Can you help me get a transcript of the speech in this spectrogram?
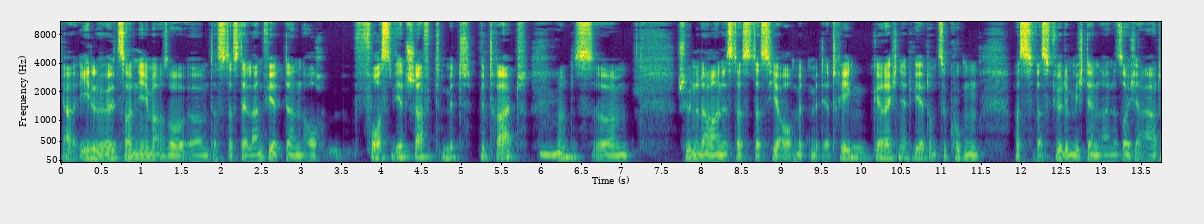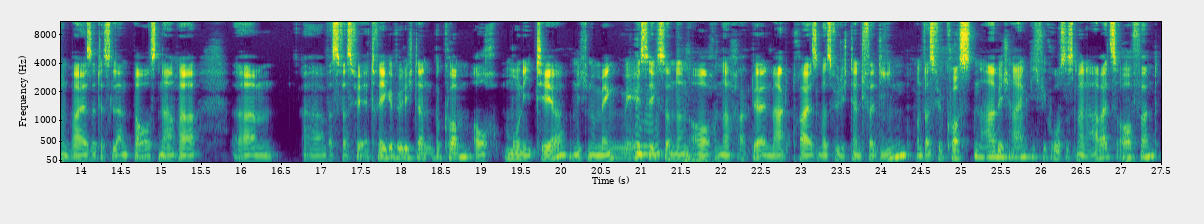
ja, Edelhölzer nehme, also ähm, dass, dass der Landwirt dann auch Forstwirtschaft mit betreibt. Mhm. Das ähm, Schöne daran ist, dass das hier auch mit, mit Erträgen gerechnet wird, um zu gucken, was, was würde mich denn eine solche Art und Weise des Landbaus nachher, ähm, äh, was, was für Erträge würde ich dann bekommen, auch monetär, nicht nur mengenmäßig, mhm. sondern auch nach aktuellen Marktpreisen, was würde ich dann verdienen und was für Kosten habe ich eigentlich, wie groß ist mein Arbeitsaufwand.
